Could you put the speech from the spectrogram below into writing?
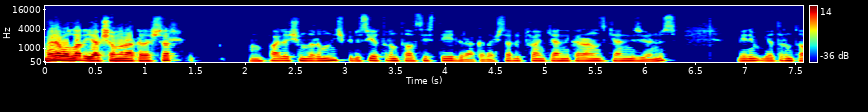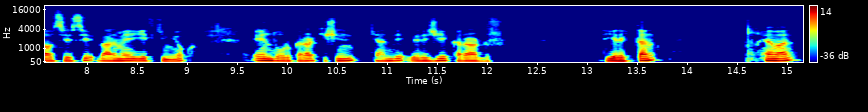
Merhabalar, iyi akşamlar arkadaşlar. Paylaşımlarımın hiçbirisi yatırım tavsiyesi değildir arkadaşlar. Lütfen kendi kararınızı kendiniz veriniz. Benim yatırım tavsiyesi vermeye yetkim yok. En doğru karar kişinin kendi vereceği karardır. Diyerekten hemen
